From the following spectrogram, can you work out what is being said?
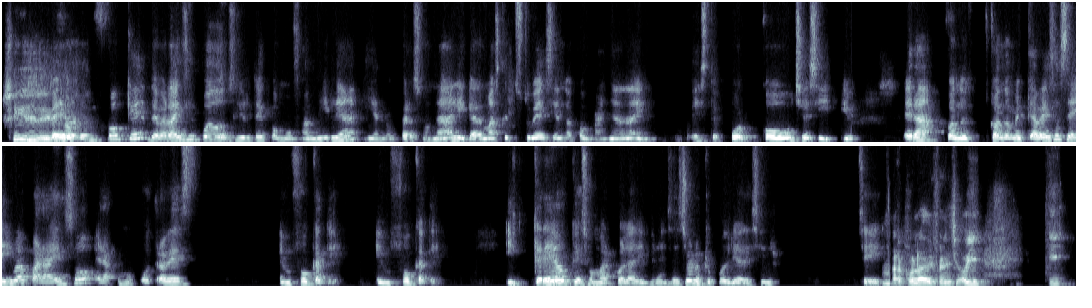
Sí, sí, Pero el enfoque, de verdad, sí puedo decirte como familia y en lo personal, y que además que estuve siendo acompañada en, este, por coaches y, era cuando, cuando mi cabeza se iba para eso, era como otra vez, enfócate, enfócate. Y creo que eso marcó la diferencia. Eso es lo que podría decir. Sí. Marcó la diferencia. Oye, y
